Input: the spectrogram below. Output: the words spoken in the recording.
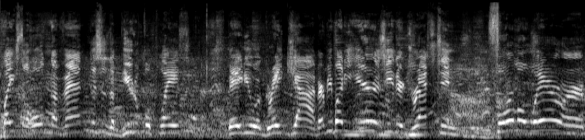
place to hold an event, this is a beautiful place. They do a great job. Everybody here is either dressed in formal wear or,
